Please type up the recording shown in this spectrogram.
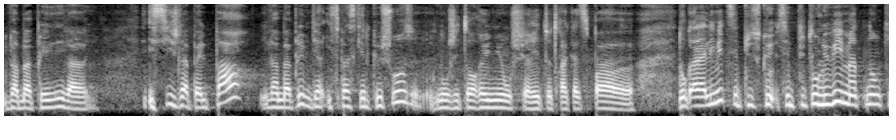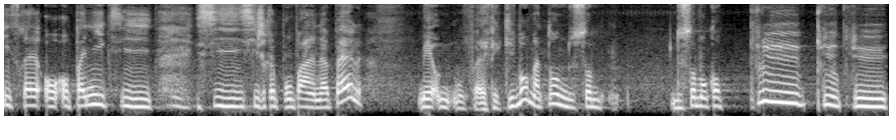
il va m'appeler. Il va... Et si je l'appelle pas, il va m'appeler, me dire il se passe quelque chose. Non, j'étais en réunion, chérie, te tracasse pas. euh. Donc à la limite, c'est plus que c'est plutôt lui maintenant qui serait en, panique si, si si je réponds pas à un appel. Mais effectivement, maintenant, nous sommes nous sommes encore plus plus plus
